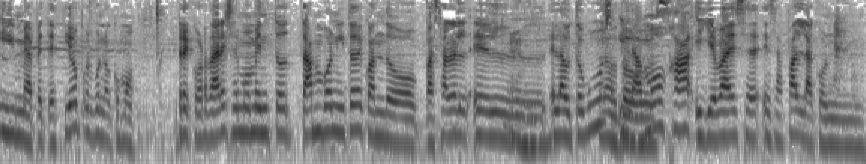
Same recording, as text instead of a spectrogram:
y me apeteció, pues bueno, como recordar ese momento tan bonito de cuando pasa el, el- El- el autobús, y la moja y lleva ese- esa falda con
